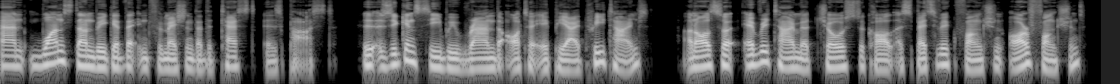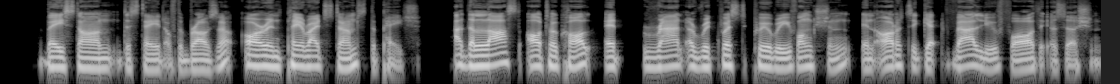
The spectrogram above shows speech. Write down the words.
And once done, we get the information that the test is passed. As you can see, we ran the auto API three times. And also every time it chose to call a specific function or functions based on the state of the browser, or in Playwright's terms, the page. At the last auto call, it ran a request query function in order to get value for the assertion.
